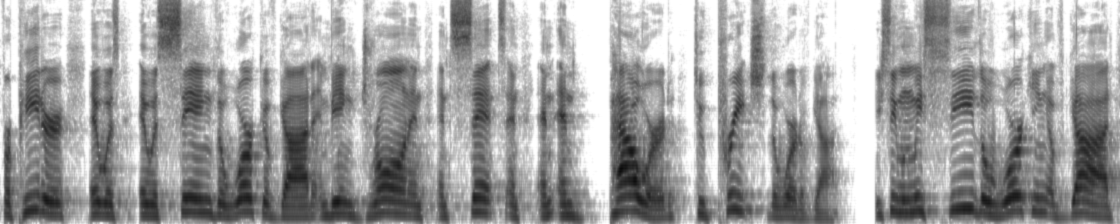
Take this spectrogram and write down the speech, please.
For Peter, it was, it was seeing the work of God and being drawn and, and sent and, and, and empowered to preach the word of God. You see, when we see the working of God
